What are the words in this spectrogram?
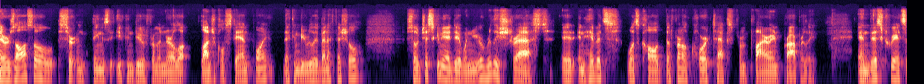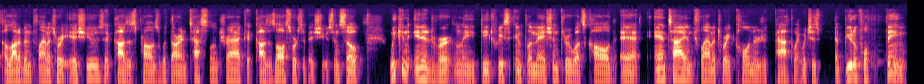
There's also certain things that you can do from a neurological standpoint that can be really beneficial. So just to give me an idea, when you're really stressed, it inhibits what's called the frontal cortex from firing properly. And this creates a lot of inflammatory issues. It causes problems with our intestinal tract. It causes all sorts of issues. And so we can inadvertently decrease inflammation through what's called an anti-inflammatory cholinergic pathway, which is a beautiful thing.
